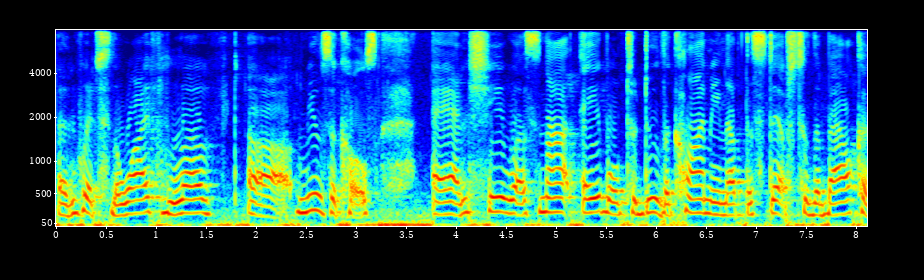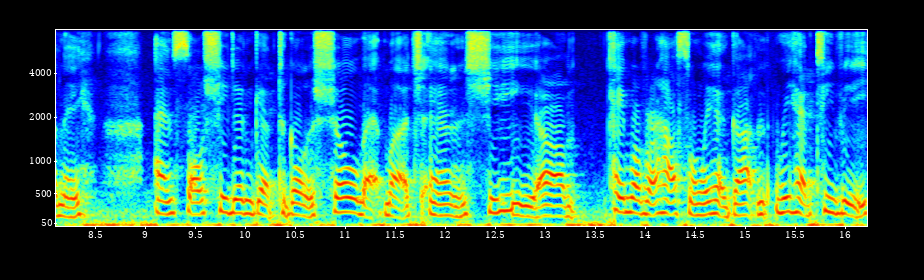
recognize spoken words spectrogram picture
in which the wife loved uh, musicals, and she was not able to do the climbing up the steps to the balcony, and so she didn't get to go to show that much, and she um, came over our house when we had gotten we had TV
